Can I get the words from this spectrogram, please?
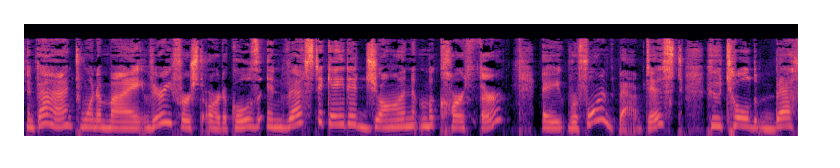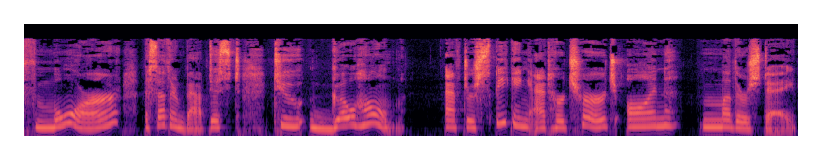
In fact, one of my very first articles investigated John MacArthur, a Reformed Baptist, who told Beth Moore, a Southern Baptist, to go home after speaking at her church on Mother's Day.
